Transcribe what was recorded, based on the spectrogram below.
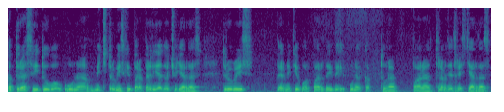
Capturas sí tuvo una Mitch Trubisky para pérdida de 8 yardas. Drew Brees permitió por parte de una captura para solamente 3 yardas.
